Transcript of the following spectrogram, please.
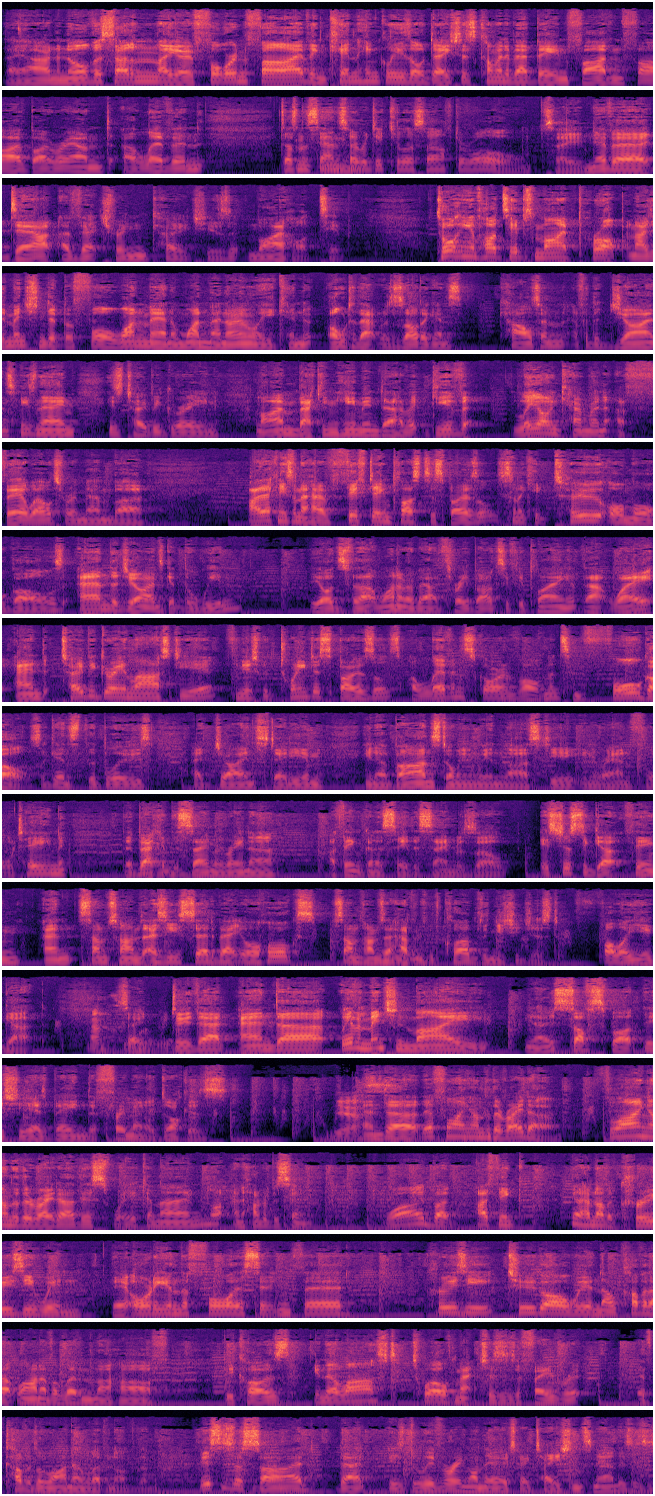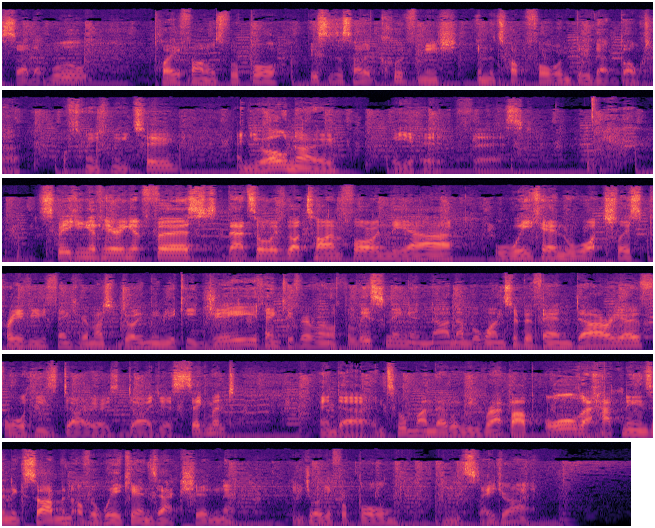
They are, and then all of a sudden they go four and five. And Ken Hinkley's audacious comment about being five and five by round eleven doesn't sound mm. so ridiculous after all. So never doubt a veteran coach is my hot tip. Talking of hot tips, my prop, and I mentioned it before, one man and one man only can alter that result against Carlton for the Giants. His name is Toby Greene, and I'm backing him in to have it give Leon Cameron a farewell to remember. I reckon he's going to have 15 plus disposals. He's going to kick two or more goals, and the Giants get the win. The odds for that one are about three bucks if you're playing it that way. And Toby Greene last year finished with 20 disposals, 11 score involvements, and four goals against the Blues at Giants Stadium in a barnstorming win last year in round 14. They're back at the same arena. I think we're going to see the same result. It's just a gut thing, and sometimes, as you said about your Hawks, sometimes it happens with clubs, and you should just follow your gut. Absolutely. So do that. And uh, we haven't mentioned my, you know, soft spot this year has been the Fremantle Dockers. Yes. And uh, they're flying under the radar. Flying under the radar this week, and I'm not 100% why, but I think they're going to have another cruisy win. They're already in the four, they're sitting third. Cruisy, two goal win. They'll cover that line of 11 and a half because in their last 12 matches as a favourite, they've covered the line in 11 of them. This is a side that is delivering on their expectations now. This is a side that will play finals football. This is a side that could finish in the top four and be that bolter of 2022. And you all know where you heard it first. Speaking of hearing it first, that's all we've got time for in the uh, weekend watch list preview. Thank you very much for joining me, Nikki G. Thank you for everyone for listening, and our number one super fan Dario for his Dario's Digest segment. And uh, until Monday, where we wrap up all the happenings and excitement of the weekend's action, enjoy your football and stay dry.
